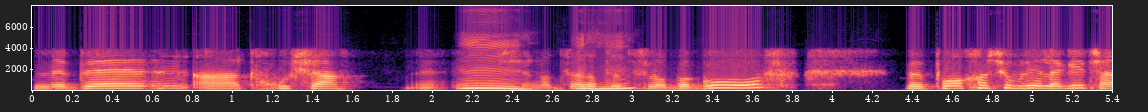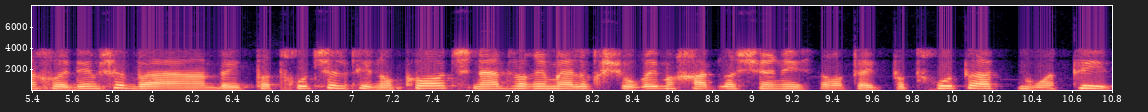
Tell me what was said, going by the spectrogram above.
לבין התחושה mm, שנוצרת mm-hmm. אצלו בגוף. ופה חשוב לי להגיד שאנחנו יודעים שבהתפתחות של תינוקות, שני הדברים האלה קשורים אחד לשני, זאת אומרת, ההתפתחות התנועתית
